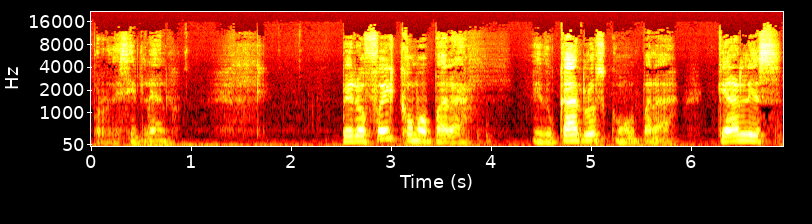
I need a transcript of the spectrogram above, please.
por decirle algo. Pero fue como para educarlos, como para crearles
